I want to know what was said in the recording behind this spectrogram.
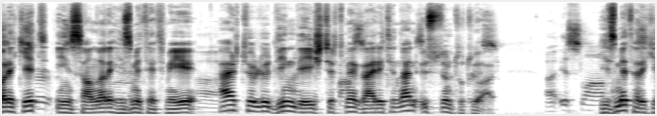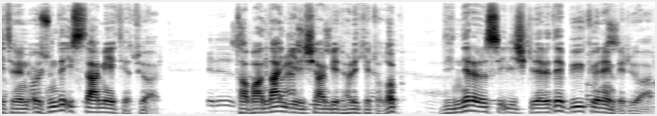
hareket insanlara hizmet etmeyi her türlü din değiştirtme gayretinden üstün tutuyor. Hizmet hareketinin özünde İslamiyet yatıyor. Tabandan gelişen bir hareket olup dinler arası ilişkilere de büyük önem veriyor.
